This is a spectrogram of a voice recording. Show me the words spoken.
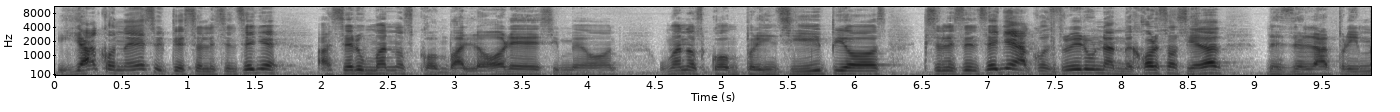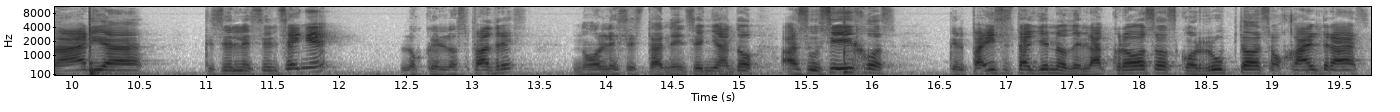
y ya con eso y que se les enseñe a ser humanos con valores, Simeón, humanos con principios, que se les enseñe a construir una mejor sociedad desde la primaria, que se les enseñe lo que los padres no les están enseñando a sus hijos, que el país está lleno de lacrosos, corruptos, hojaldras,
